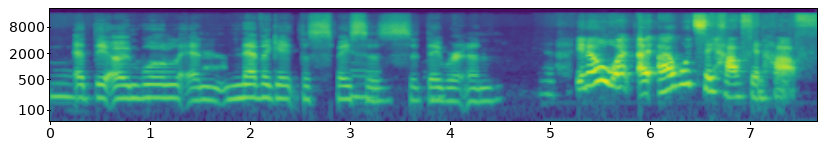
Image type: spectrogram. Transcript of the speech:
mm. at their own will and navigate the spaces that they were in yeah. you know what I, I would say half and half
